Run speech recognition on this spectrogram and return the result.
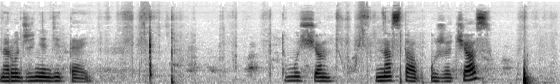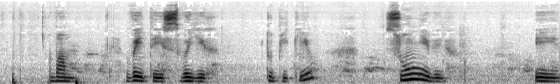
народження дітей. Тому що настав уже час вам вийти із своїх тупіків, сумнівів і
